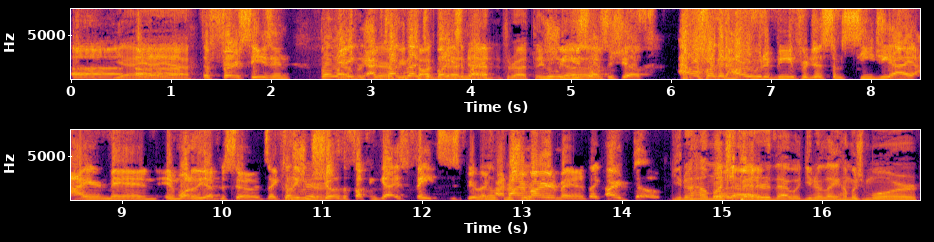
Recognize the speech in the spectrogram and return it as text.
uh, Yeah, yeah, uh, yeah. the first season. But Yeah, like I've talked We've about it to talked buddies about of mine throughout the who we used to watch the show. How fucking hard would it be for just some CGI Iron Man in one of the episodes? Like, don't even sure. show the fucking guy's face. Just be like, No, I'm, sure. Iron Man. Like, all right, dope. You know how much But, uh, better that would. You know, like how much more.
